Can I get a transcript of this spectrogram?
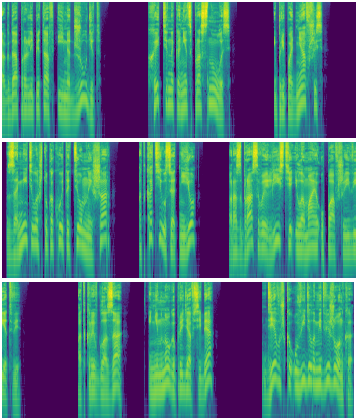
Тогда, пролепетав имя Джудит, Хэтти наконец проснулась и, приподнявшись, заметила, что какой-то темный шар откатился от нее, разбрасывая листья и ломая упавшие ветви. Открыв глаза и немного придя в себя, девушка увидела медвежонка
